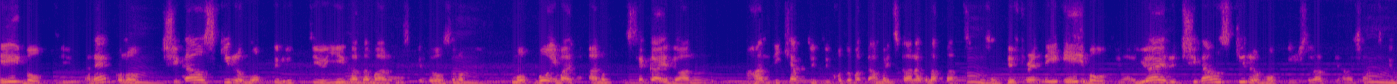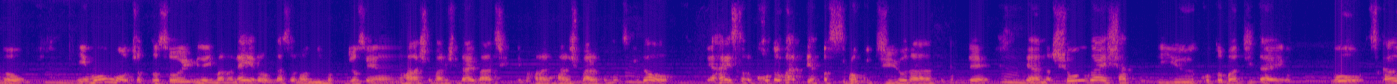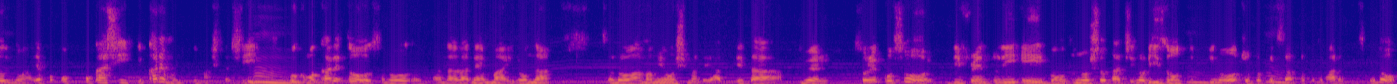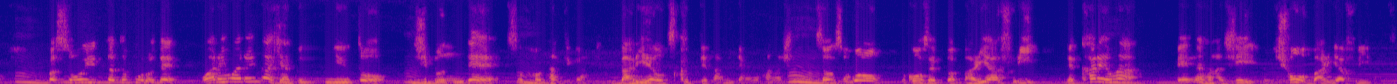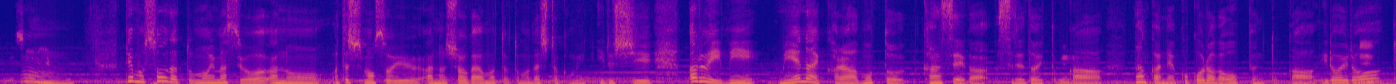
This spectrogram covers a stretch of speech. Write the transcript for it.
able っていうかね、この違うスキルを持ってるっていう言い方もあるんですけど、その、ももう今、あの、世界ではあの、ハンディキャップという言葉ってあんまり使わなくなったんですけど、うん、その differently able っていうのは、いわゆる違うスキルを持ってる人だっていう話なんですけど、うん。うん、日本もちょっとそういう意味で今のね、いろんなその女性の話もあるし、ダイバーシティの話もあると思うんですけど、やはりその言葉ってやっぱすごく重要だなと思って、であの障害者っていう言葉自体を使うのはやっぱおおかしいって彼も言ってましたし、僕も彼とその長年まあいろんなその奄美大島でやってたいわゆるそれこそ differently abled の人たちのリゾートっていうのをちょっと手伝ったことがあるんですけど、まあ、そういったところで我々が逆に言うと自分でその、なんていうかバリアを作ってたみたいな話なので、そそこのコンセプトはバリアフリー。で彼は変な話超バリアフリーなんですよねそういう。でもそうだと思いますよ。あの私もそういうあの障害を持った友達とかもいるしある意味見えないからもっと感性が鋭いとか、うん、なんかね心がオープンとかいろいろ、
